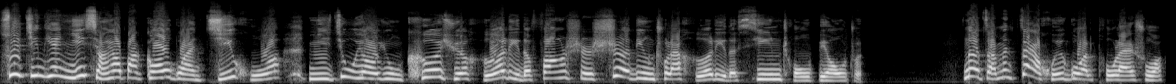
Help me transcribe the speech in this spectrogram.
所以今天你想要把高管激活，你就要用科学合理的方式设定出来合理的薪酬标准。那咱们再回过头来说，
